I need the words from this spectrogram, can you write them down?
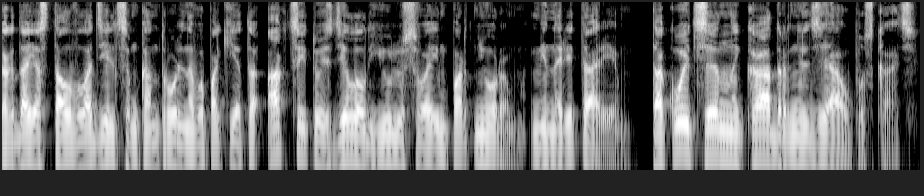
Когда я стал владельцем контрольного пакета акций, то сделал Юлю своим партнером, миноритарием. Такой ценный кадр нельзя упускать.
